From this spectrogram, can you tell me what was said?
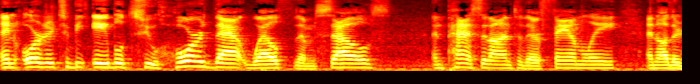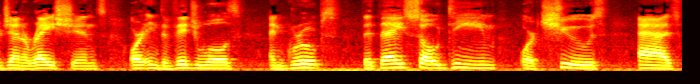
in order to be able to hoard that wealth themselves and pass it on to their family and other generations or individuals and groups that they so deem or choose as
